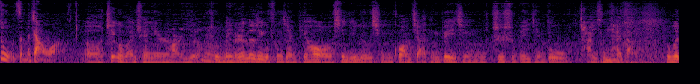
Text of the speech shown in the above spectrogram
度怎么掌握？呃，这个完全因人而异了，就每个人的这个风险偏好、现金流情况、家庭背景、知识背景都差异性太大了。如果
